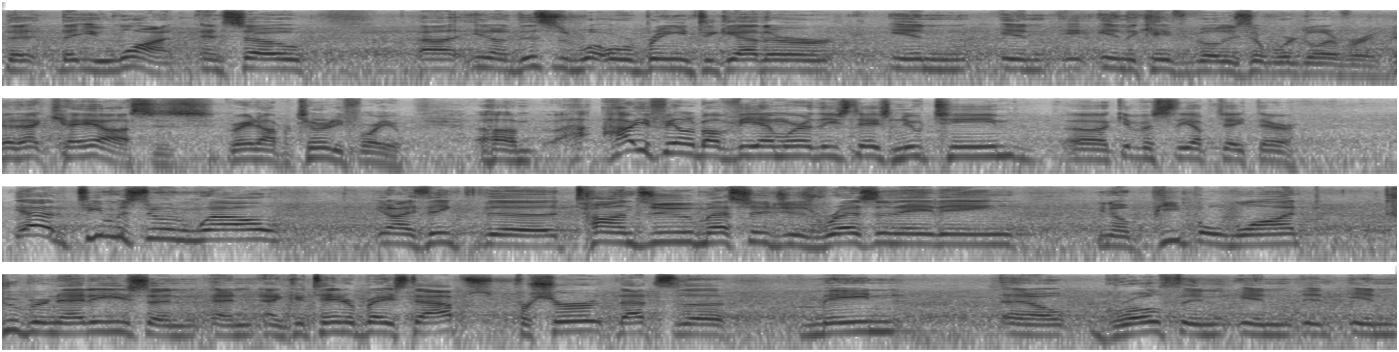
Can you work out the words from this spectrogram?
that, that you want. And so, uh, you know, this is what we're bringing together in, in, in the capabilities that we're delivering. Yeah, that chaos is a great opportunity for you. Um, how are you feeling about VMware these days? New team? Uh, give us the update there. Yeah, the team is doing well. You know, I think the Tanzu message is resonating. You know, people want Kubernetes and, and, and container-based apps, for sure. That's the main you know, growth in, in, in,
